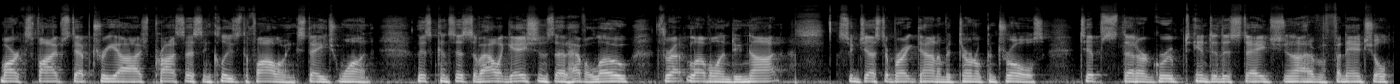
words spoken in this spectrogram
Mark's five step triage process includes the following Stage one this consists of allegations that have a low threat level and do not suggest a breakdown of internal controls. Tips that are grouped into this stage do not have a financial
